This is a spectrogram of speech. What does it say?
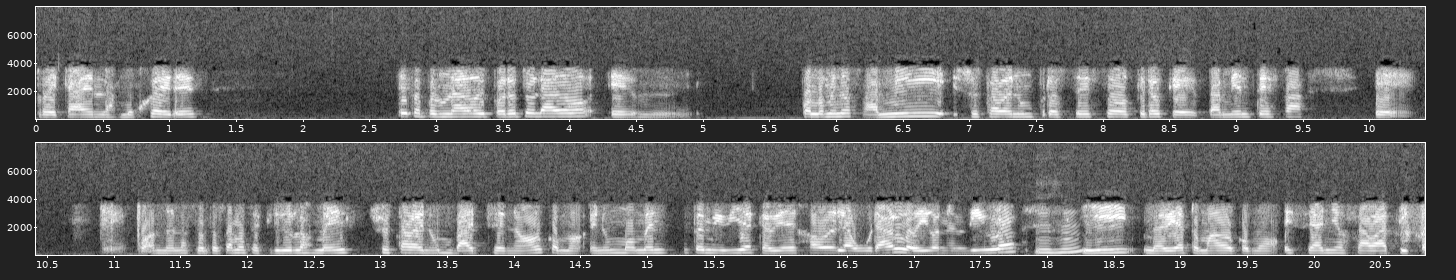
recaen las mujeres. Eso por un lado, y por otro lado, eh, por lo menos a mí, yo estaba en un proceso, creo que también Tefa eh, cuando nos empezamos a escribir los mails, yo estaba en un bache, ¿no? Como en un momento de mi vida que había dejado de laburar, lo digo en el libro, y me había tomado como ese año sabático,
